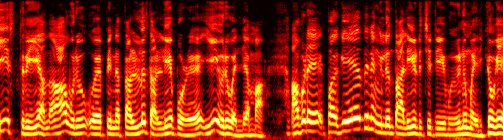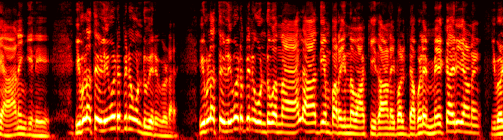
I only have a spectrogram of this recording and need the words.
ഈ സ്ത്രീ ആ ഒരു പിന്നെ തള്ളു തള്ളിയപ്പോൾ ഈ ഒരു വല്യമ്മ അവിടെ ഏതിനെങ്കിലും തലയിടിച്ചിട്ട് വീണ് മരിക്കുകയാണെങ്കിൽ ഇവളെ തെളിവെടുപ്പിന് കൊണ്ടുവരും ഇവിടെ. ഇവളെ തെളിവെടുപ്പിന് കൊണ്ടുവന്നാൽ ആദ്യം പറയുന്ന വാക്ക് ഇതാണ് ഇവൾ ഡബിൾ എം എക്കാരിയാണ് ഇവൾ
